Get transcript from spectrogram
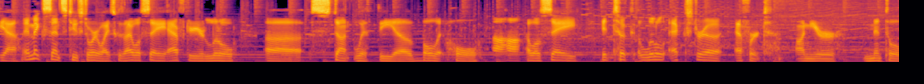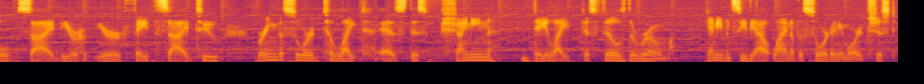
Yeah, it makes sense too story wise because I will say after your little uh, stunt with the uh, bullet hole. Uh huh. I will say it took a little extra effort on your mental side, your your faith side, to bring the sword to light as this shining daylight just fills the room. Can't even see the outline of the sword anymore. It's just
